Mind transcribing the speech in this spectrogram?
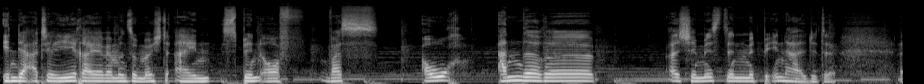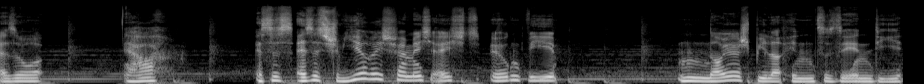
in der Atelierreihe, wenn man so möchte, ein Spin-off, was auch andere Alchemistinnen mit beinhaltete. Also, ja, es ist, es ist schwierig für mich echt irgendwie neue SpielerInnen zu sehen, die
